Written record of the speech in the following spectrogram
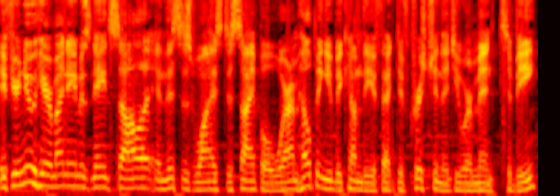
If you're new here, my name is Nate Sala, and this is Wise Disciple, where I'm helping you become the effective Christian that you are meant to be.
